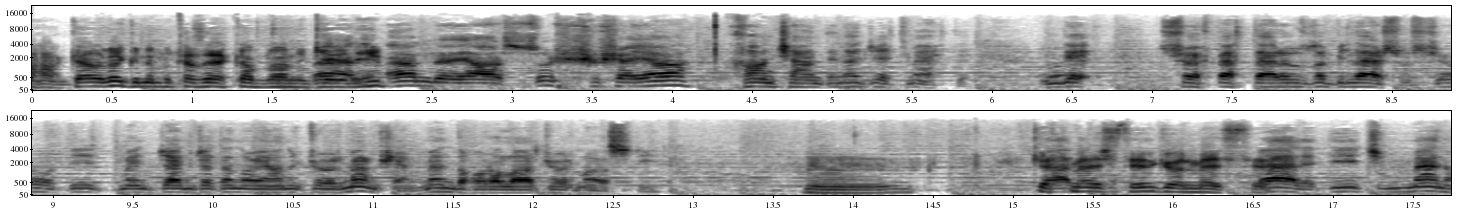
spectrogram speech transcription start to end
Aha, qəlbə günü bu təzə ayaqqabılarını Bəli, geyinib ən böyük arzusu Şuşaya, Xan kəndinə getməkdir. İndi söhbətlərinizdə bilərsiniz ki, o deyir, mən Gəncədən o yanı görməmişəm, mən də oraları görmək istəyirəm. hmm, getmək istəyir, görmək istəyir. Bəli, deyir ki, mən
